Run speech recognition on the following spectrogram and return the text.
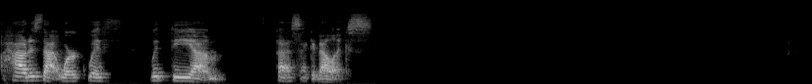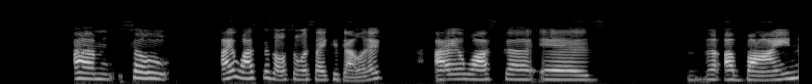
how does that work with, with the, um, uh, psychedelics? Um, so ayahuasca is also a psychedelic. Ayahuasca is the a vine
